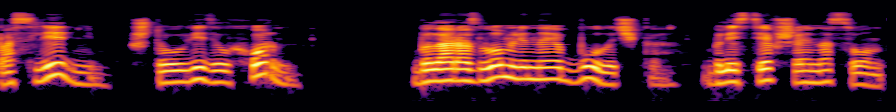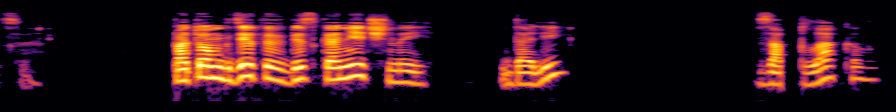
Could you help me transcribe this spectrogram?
Последним, что увидел Хорн, была разломленная булочка, блестевшая на солнце. Потом где-то в бесконечной дали заплакал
